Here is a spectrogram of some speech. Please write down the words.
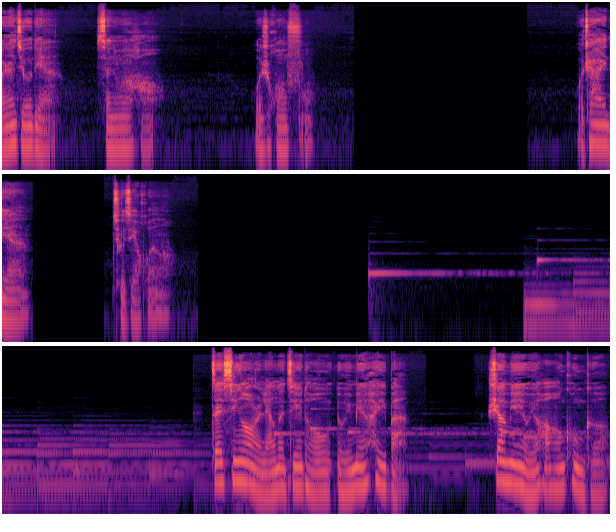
晚上九点，向你问好，我是黄福。我差一点就结婚了。在新奥尔良的街头，有一面黑板，上面有一行行空格，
